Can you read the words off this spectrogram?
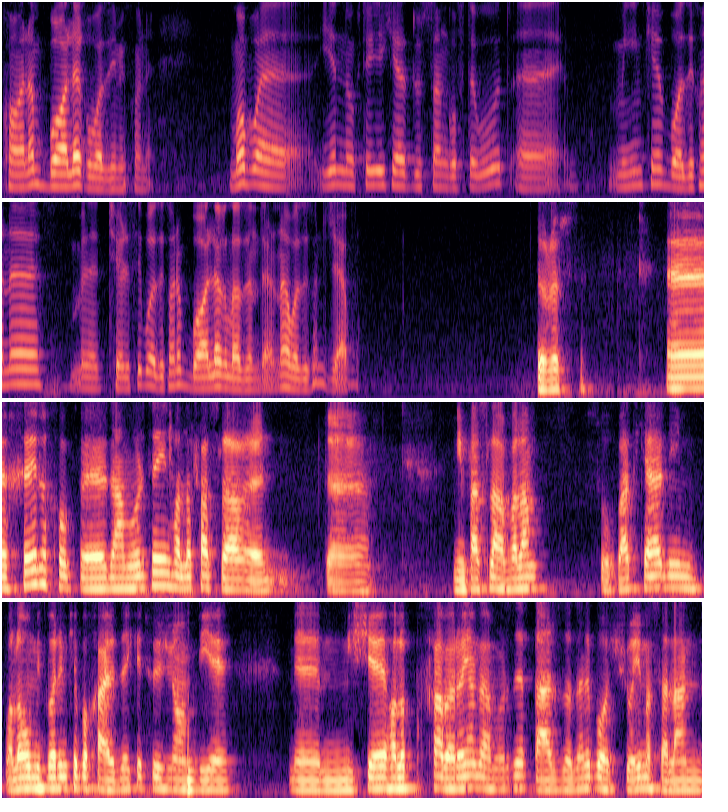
کاملا بالغ بازی می‌کنه. ما با یه نکته یکی از دوستان گفته بود میگیم که بازیکن چلسی بازیکن بالغ لازم داره نه بازیکن جوان. درسته. خیلی خوب. در مورد این حالا فصل نیم فصل اولم صحبت کردیم. حالا امیدواریم که با خریده که توی ژانویه میشه. حالا خبرهایی هم در مورد قرض دادن بازجویی مثلا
